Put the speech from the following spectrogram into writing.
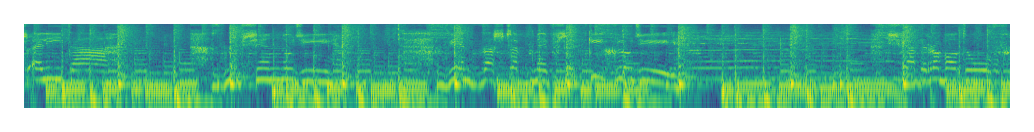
już elita Znów się nudzi Więc zaszczepmy wszystkich ludzi. Świat robotów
